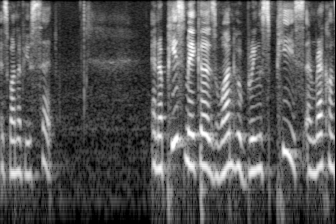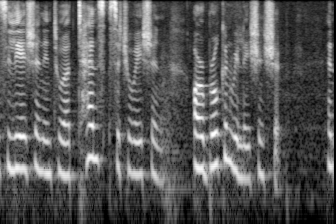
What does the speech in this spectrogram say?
as one of you said. And a peacemaker is one who brings peace and reconciliation into a tense situation or a broken relationship. And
